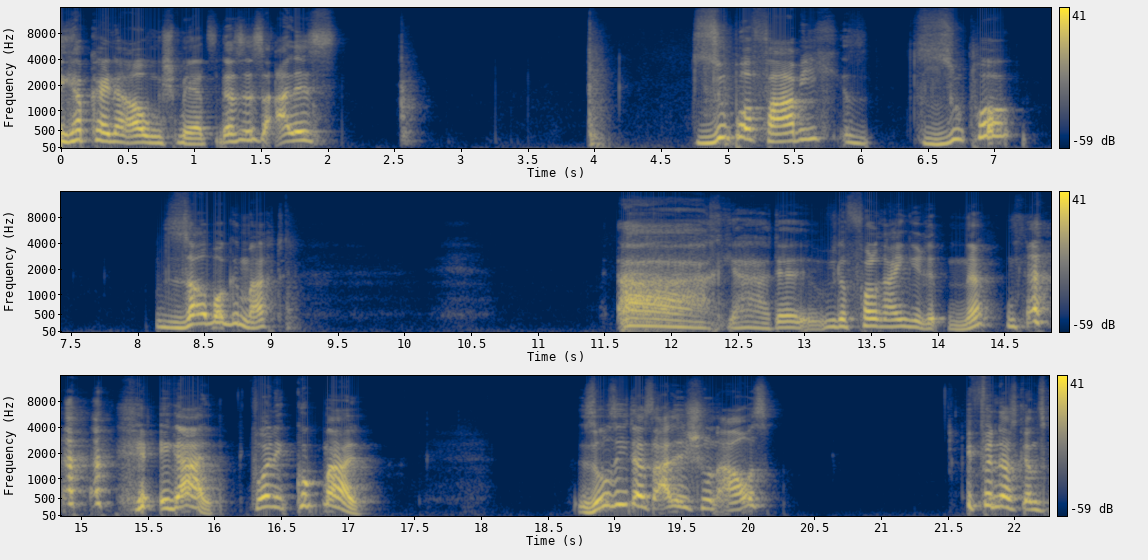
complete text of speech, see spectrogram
Ich habe keine Augenschmerzen. Das ist alles super farbig, super sauber gemacht. Ach ja, der wieder voll reingeritten, ne? Egal. Freunde, guck mal. So sieht das alles schon aus. Ich finde das ganz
